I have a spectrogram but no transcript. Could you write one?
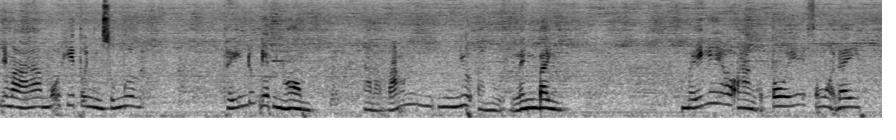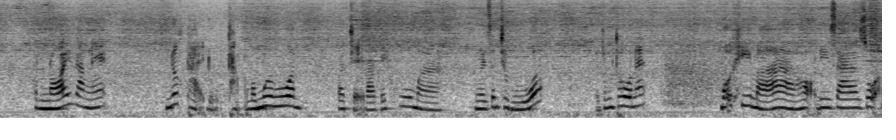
Nhưng mà mỗi khi tôi nhìn xuống mương ấy, thấy nước đen ngòm là nó vắng nhựa nổi lênh bềnh mấy cái họ hàng của tôi ấy, sống ở đây còn nói rằng ấy nước thải đổ thẳng vào mương luôn và chảy vào cái khu mà người dân trồng lúa ở trong thôn ấy. Mỗi khi mà họ đi ra ruộng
